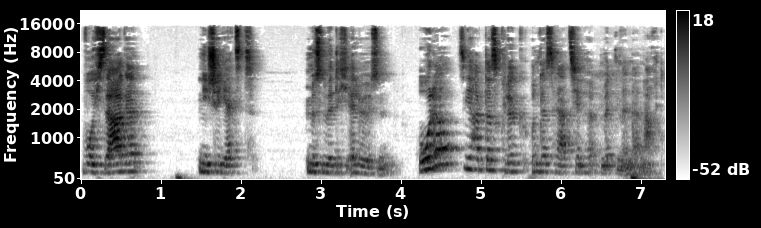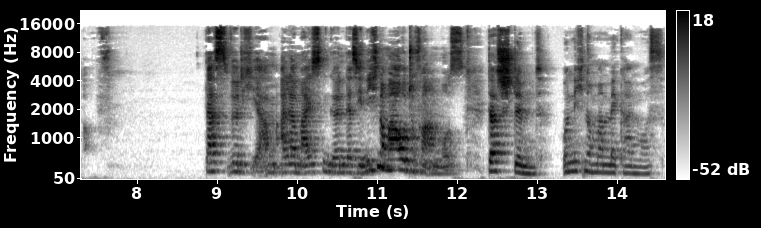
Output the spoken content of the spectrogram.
wo ich sage, Nische, jetzt müssen wir dich erlösen. Oder sie hat das Glück und das Herzchen hört mitten in der Nacht auf. Das würde ich ihr am allermeisten gönnen, dass sie nicht nochmal Auto fahren muss. Das stimmt. Und nicht nochmal meckern muss.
